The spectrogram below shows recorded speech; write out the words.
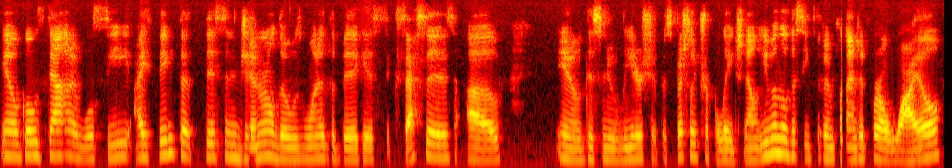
you know, goes down, and we'll see. I think that this, in general, though, is one of the biggest successes of you know this new leadership, especially Triple H. Now, even though the seeds have been planted for a while,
